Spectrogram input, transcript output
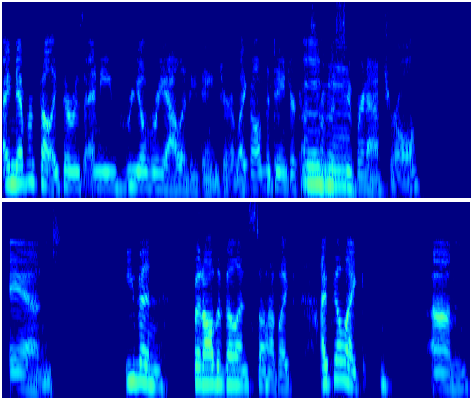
I never felt like there was any real reality danger. Like all the danger comes from the Mhm. supernatural. And even but all the villains still have like I feel like um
